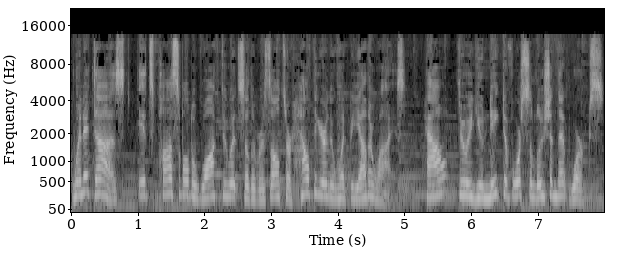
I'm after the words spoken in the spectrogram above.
When it does, it's possible to walk through it so the results are healthier than would be otherwise. How? Through a unique divorce solution that works.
